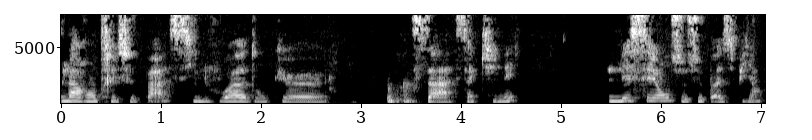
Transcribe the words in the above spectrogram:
La rentrée se passe, il voit donc euh, sa, sa kiné. Les séances se passent bien.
